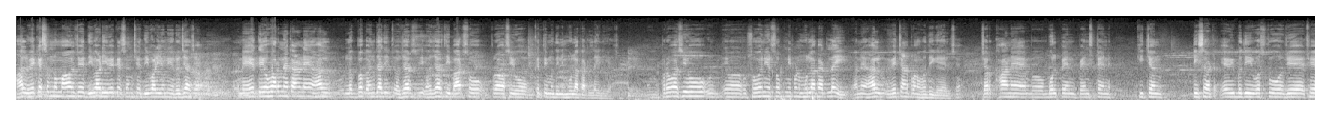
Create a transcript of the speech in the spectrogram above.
હાલ વેકેશનનો માહોલ છે, દિવાળી વેકેશન છે, દિવાળીઓની રજા છે. અને એ તહેવારને કારણે હાલ લગભગ અંદાજિત હજારથી હજારથી બારસો પ્રવાસીઓ ખેતી મંદિરની મુલાકાત લઈ રહ્યા છે. પ્રવાસીઓ સોવેનિયર શોપની પણ મુલાકાત લઈ અને હાલ વેચાણ પણ વધી ગયેલ છે. ચરખા ને ballpen pen stand kitchen T shirt એવી બધી વસ્તુઓ જે છે,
